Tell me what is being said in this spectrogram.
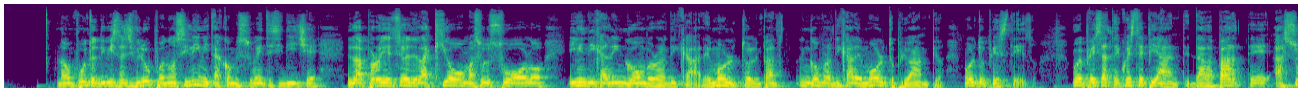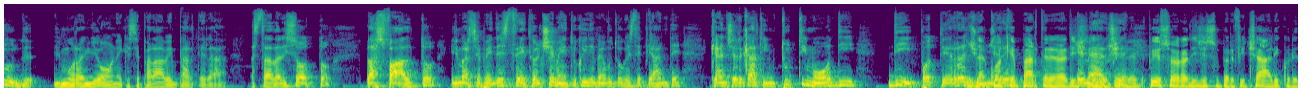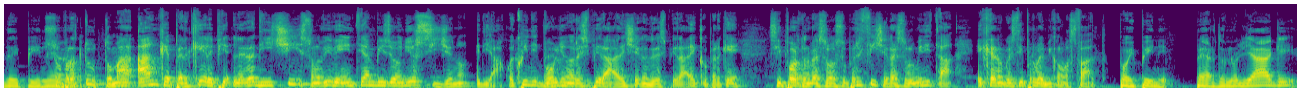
da un punto di vista di sviluppo non si limita, come sovente si dice, la proiezione della chioma sul suolo indica l'ingombro radicale, molto, l'ingombro radicale è molto più ampio, molto più esteso. Voi pensate queste piante, dalla parte a sud il muraglione che separava in parte la, la strada di sotto, l'asfalto, il marciapiede stretto, il cemento, quindi abbiamo avuto queste piante che hanno cercato in tutti i modi di poter raggiungere da qualche parte le radici emergere. più sono radici superficiali quelle dei pini soprattutto anche. ma anche perché le, le, radici sono viventi hanno bisogno di ossigeno e di acqua e quindi eh. vogliono respirare cercano di respirare ecco perché si portano verso la superficie verso l'umidità e creano questi problemi con l'asfalto poi i pini perdono gli aghi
